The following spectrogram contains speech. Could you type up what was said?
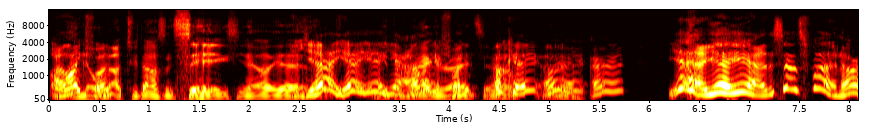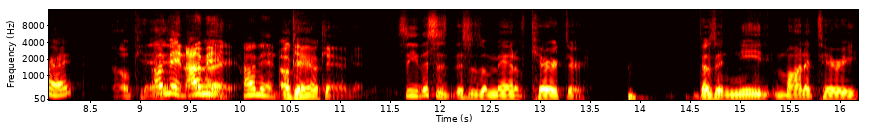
Oh, I I, like know fun. about 2006. You know, yeah, yeah, yeah, yeah, You get the yeah. I bragging like rights, you know? Okay, all Yeah. right, all right. Yeah, yeah, yeah. This sounds fun. All right, Okay, I'm in. I'm in. I'm in. Okay, okay, okay. See, this is this is a man of character. Doesn't need monetary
